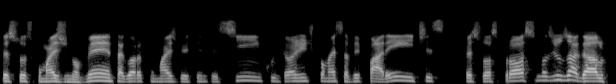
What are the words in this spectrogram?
pessoas com mais de 90, agora com mais de 85, então a gente começa a ver parentes, pessoas próximas, e o Zagallo,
